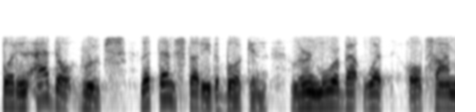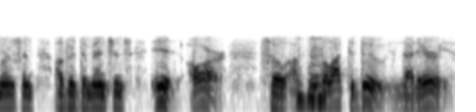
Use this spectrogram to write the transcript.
but in adult groups. Let them study the book and learn more about what Alzheimer's and other dementias is, are. So uh, we have a Mhm. lot to do in that area.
